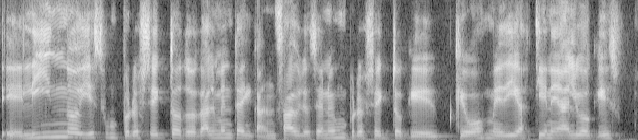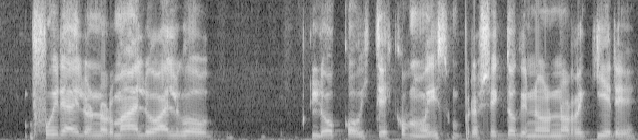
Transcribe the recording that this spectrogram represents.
eh, lindo y es un proyecto totalmente alcanzable, o sea, no es un proyecto que, que vos me digas tiene algo que es fuera de lo normal o algo loco, ¿viste? Es como es un proyecto que no, no requiere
